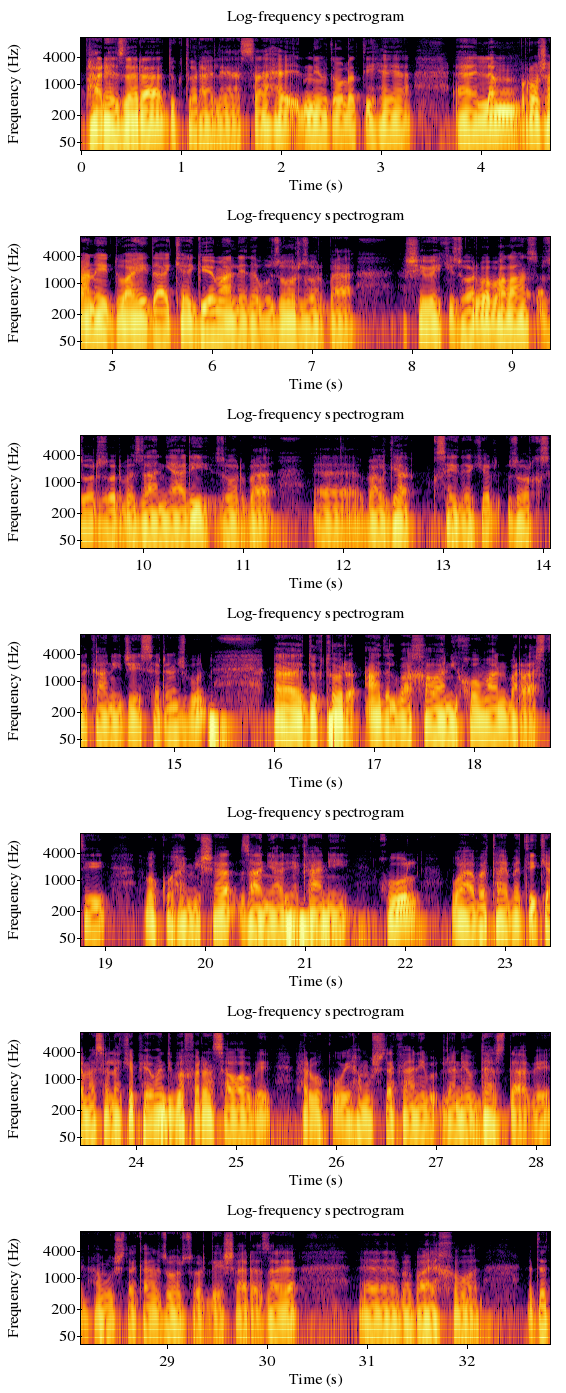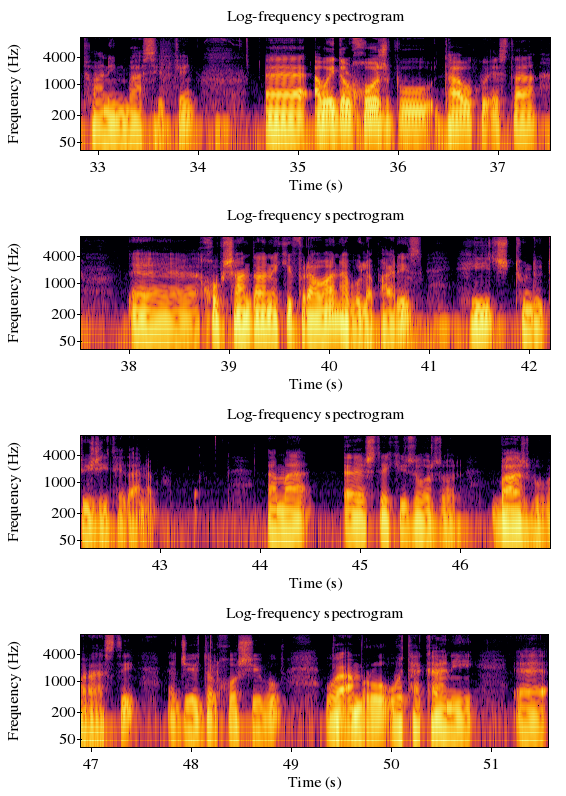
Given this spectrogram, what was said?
پارێزەرە دکتۆرای لە یاسا نێودەوڵەتی هەیە لەم ڕۆژانەی دواییدا کە گوێمان لێ دەبوو زۆر زۆر بە شێوەیەکی زۆر بە باڵانس زۆر زۆر بە زانیاری زۆر بە بەڵگە قسەی دەکرد زۆر قسەکانی جێ سەرنج بوون دکتۆر عادل باخەوانی خۆمان بەڕاستی وەکو هەمیشە زانیارییەکانی قووڵ و بە تایبەتی کە مەسەلەکە پێوەندی بە فەرەنساوە بێ، هەر وەکو ئەوەی هەموو شتەکانی لە نێو دەست دا بێ، هەموو شتەکان زۆر زۆر لێ شارەزایە بە بایەخەوە دەتوانین باسی بکەین. ئەوەی دڵخۆش بوو تاوەکو ئێستا خۆپشاندانێکی فراوان هەبوو لە پاریس هیچ تونند و تویژی تێدا نەبوو. ئەمە شتێکی زۆر زۆر باش بوو بەڕاستی جێی دڵخۆشی بوو و ئەمڕۆ وتەکانی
